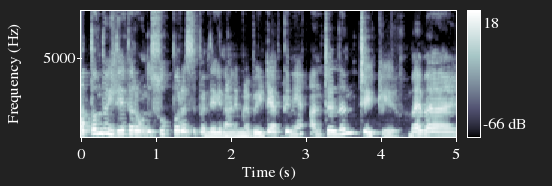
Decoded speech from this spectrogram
ಮತ್ತೊಂದು ಇದೇ ಥರ ಒಂದು ಸೂಪರ್ ರೆಸಿಪಿಯೊಂದಿಗೆ ನಾನು ನಿಮ್ಮನ್ನ ಭೇಟಿ ಆಗ್ತೀನಿ until then take care bye bye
